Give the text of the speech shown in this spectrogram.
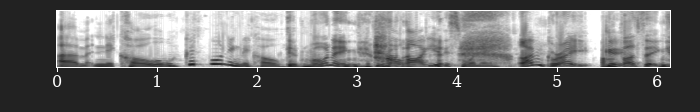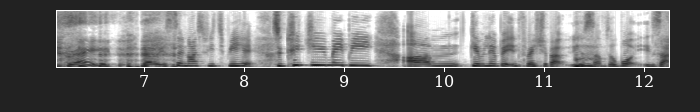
um, Nicole. Good morning, Nicole. Good morning. How are you this morning? I'm great. I'm Good. buzzing. Great. No, it's so nice for you to be here. So, could you maybe um, give a little bit of information about yourself? So, what exactly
